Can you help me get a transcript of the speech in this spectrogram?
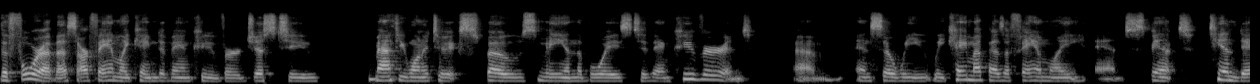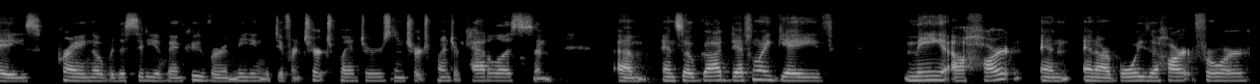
The four of us, our family, came to Vancouver just to. Matthew wanted to expose me and the boys to Vancouver and um, and so we we came up as a family and spent 10 days praying over the city of Vancouver and meeting with different church planters and church planter catalysts. And um, and so God definitely gave me a heart and and our boys a heart for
